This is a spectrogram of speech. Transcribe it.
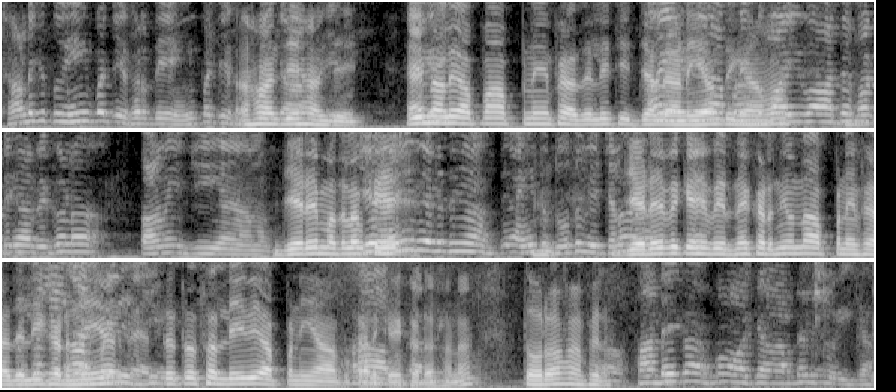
ਠੰਡ 'ਚ ਤੁਸੀਂ ਭੱਜੇ ਫਿਰਦੇ ਅਸੀਂ ਭੱਜੇ ਫਿਰਦੇ ਹਾਂਜੀ ਹਾਂਜੀ। ਇਹ ਨਾਲੇ ਆਪਾਂ ਆਪਣੇ ਫਾਇਦੇ ਲਈ ਚੀਜ਼ਾਂ ਲੈਣੀਆਂ ਹੁੰਦੀਆਂ ਵਾ। ਵਾਸਤੇ ਸਾਡੀਆਂ ਵਿਕਣ ਤਾਂ ਵੀ ਜੀ ਆਇਆਂ ਨੂੰ। ਜਿਹੜੇ ਮਤਲਬ ਜੇ ਕਿ ਨਹੀਂ ਵਿਕਦੀਆਂ ਤੇ ਅਸੀਂ ਤਾਂ ਦੁੱਧ ਵੇਚਣਾ। ਜਿਹੜੇ ਵੀ ਕਿਸੇ ਵੀਰ ਨੇ ਖੜਨੀ ਉਹਨਾਂ ਆਪਣੇ ਫਾਇਦੇ ਲਈ ਖੜਨੀ ਆ ਤੇ ਤਸੱਲੀ ਵੀ ਆਪਣੀ ਆਪ ਕਰਕੇ ਖੜੋ ਹਨਾ? ਤੋਰੋ ਹਾਂ ਫਿਰ। ਸਾਡੇ ਘਰ ਭਾਵੇਂ ਚਾਰ ਦਿਨ ਹੋਈ ਜਾਣ।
